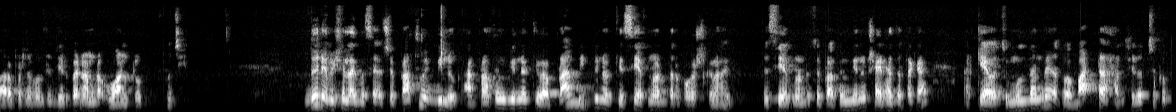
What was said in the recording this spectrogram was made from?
বারো পার্সেন্ট বলতে জিরো পয়েন্ট আমরা ওয়ান টু বুঝি। দুইটা বিষয় লাগতেছে, হচ্ছে প্রাথমিক বিনিয়োগ। আর প্রাথমিক বিনিয়োগ কি বা প্রারম্ভিক বিনিয়োগকে সিএফ নোট দ্বারা প্রকাশ করা হয়? তো সিএফ নোট হচ্ছে প্রাথমিক বিনিয়োগ, ষাট হাজার টাকা, আর কে হচ্ছে মূলধন ব্যয় অথবা বাট্টার হার, সেটা হচ্ছে কত?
